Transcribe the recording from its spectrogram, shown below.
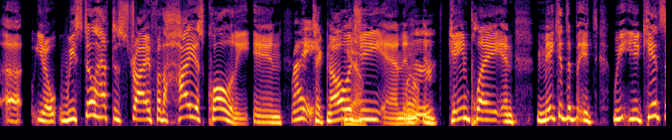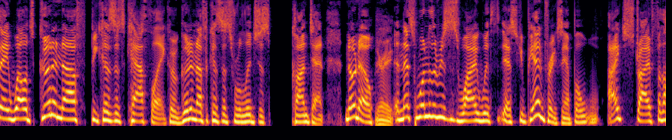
uh, you know, we still have to strive for the highest quality in Right. technology and in, Well- in gameplay and make it the it we you can't say well it's good enough because it's Catholic or good enough because it's religious content. No, no. Right. And that's one of the reasons why with SQPN, for example, I strive for the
